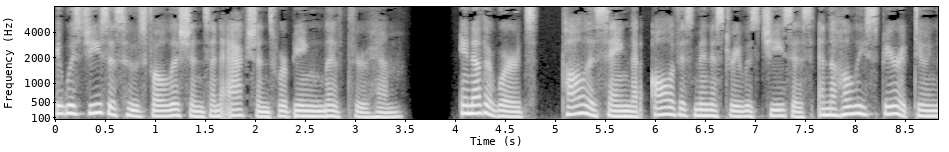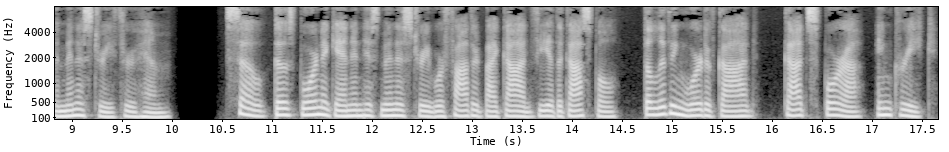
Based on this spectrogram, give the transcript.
it was Jesus whose volitions and actions were being lived through him. In other words, Paul is saying that all of his ministry was Jesus and the Holy Spirit doing the ministry through him. So, those born again in his ministry were fathered by God via the gospel, the living word of God, God's spora, in Greek.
